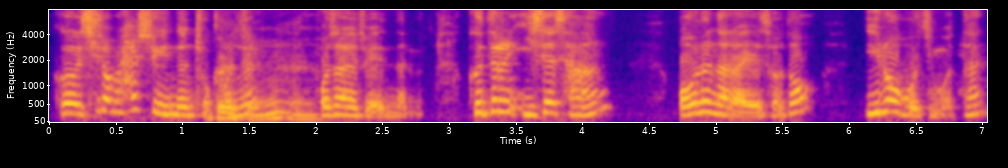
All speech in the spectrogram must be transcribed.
그 실험을 할 수 있는 조건을 그렇죠. 예. 보장해 줘야 된다는 거예요. 그들은 이 세상 어느 나라에서도 이뤄보지 못한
